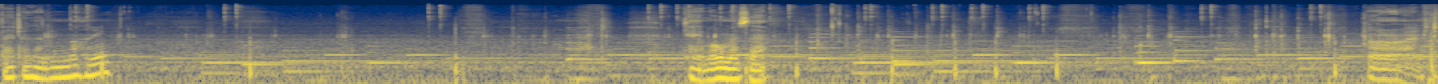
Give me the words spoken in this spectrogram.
better than nothing. Right. Okay, we're almost there. Alright.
